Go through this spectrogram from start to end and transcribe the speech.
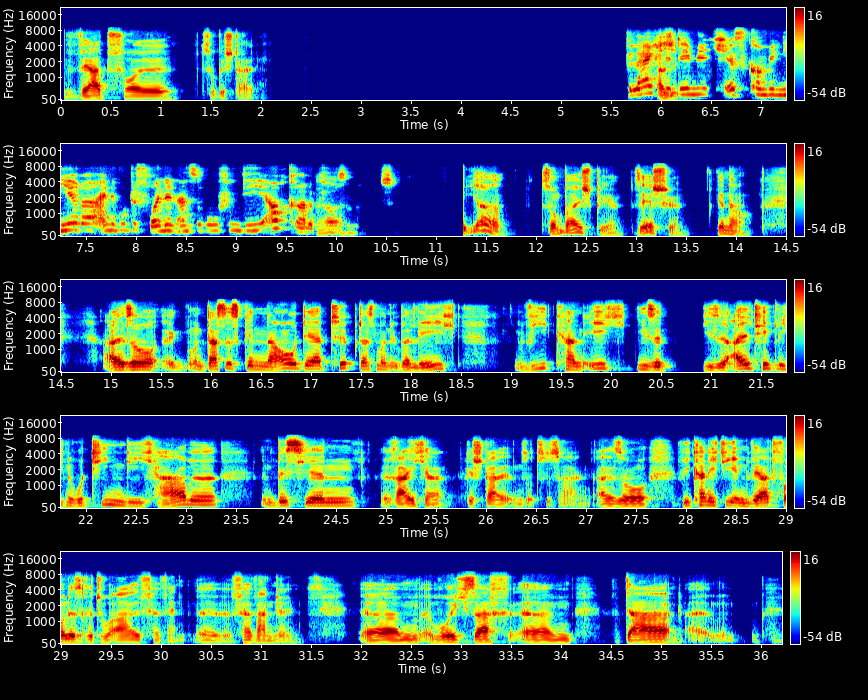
wertvoll zu gestalten? Vielleicht, also, indem ich es kombiniere, eine gute Freundin anzurufen, die auch gerade Pause macht. Ja, zum Beispiel. Sehr schön. Genau. Also, äh, und das ist genau der Tipp, dass man überlegt, wie kann ich diese, diese alltäglichen Routinen, die ich habe, ein bisschen reicher gestalten sozusagen. Also, wie kann ich die in wertvolles Ritual äh, verwandeln? Ähm, wo ich sage, ähm, da äh,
